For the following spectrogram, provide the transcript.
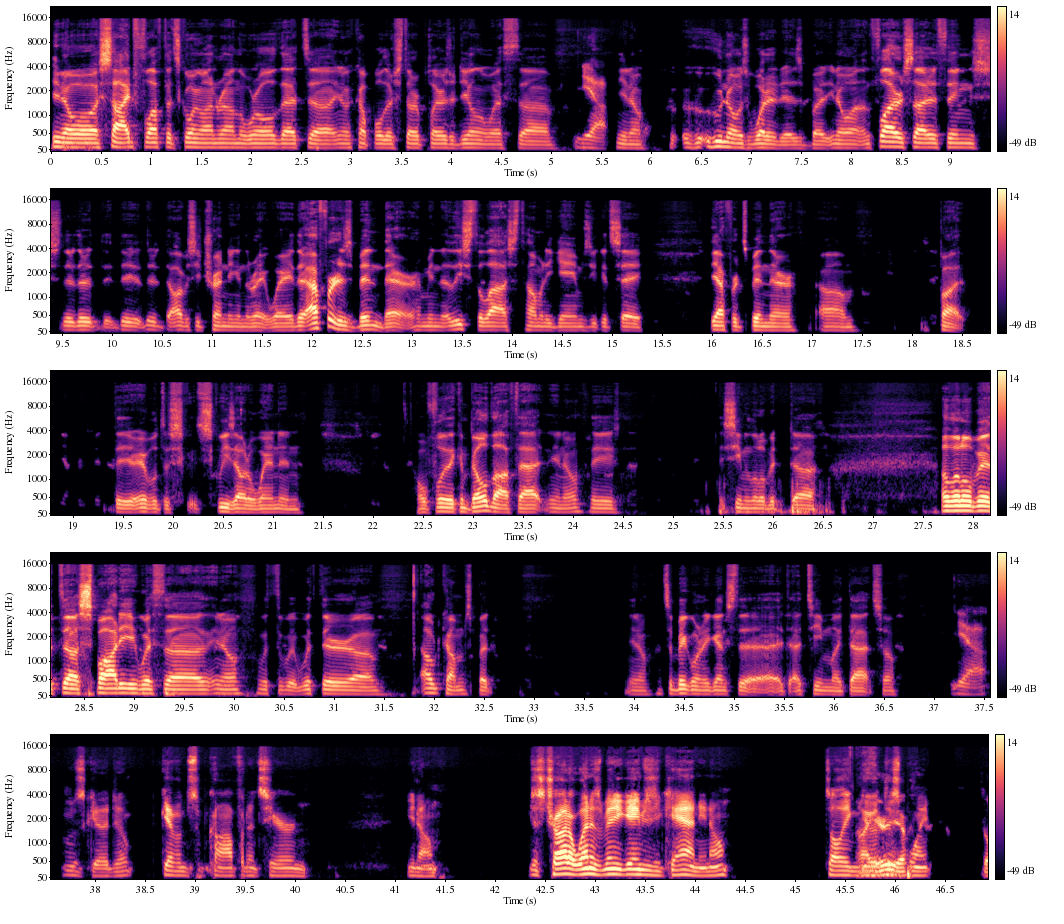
you know, side fluff that's going on around the world that uh, you know a couple of their star players are dealing with. Uh, Yeah. you know who, who knows what it is but you know on the flyer side of things they're, they're they're they're obviously trending in the right way Their effort has been there i mean at least the last how many games you could say the effort's been there um but they're able to squeeze out a win and hopefully they can build off that you know they they seem a little bit uh a little bit uh, spotty with uh you know with with, their um outcomes but you know it's a big one against a, a, team like that so Yeah, it was good. Give them some confidence here and you know, just try to win as many games as you can, you know. That's all they can do at this ya. point.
